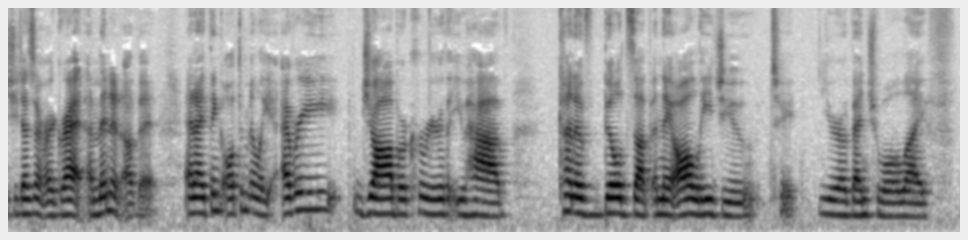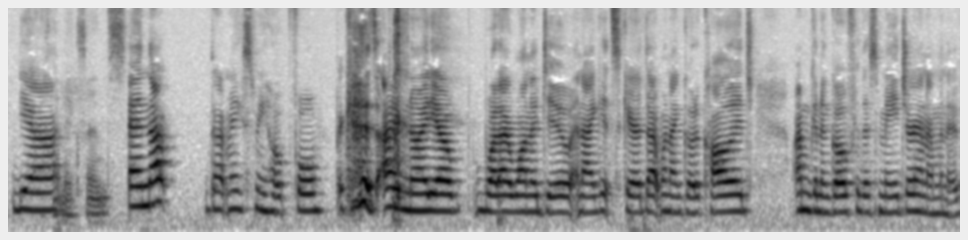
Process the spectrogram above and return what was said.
she doesn't regret a minute of it. And I think ultimately every job or career that you have kind of builds up and they all lead you to your eventual life. Yeah. That makes sense. And that that makes me hopeful because I have no idea what I want to do and I get scared that when I go to college, I'm going to go for this major and I'm going to,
